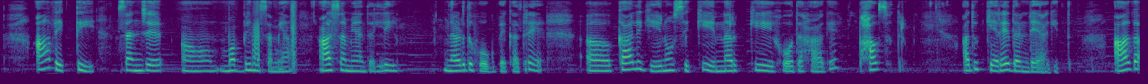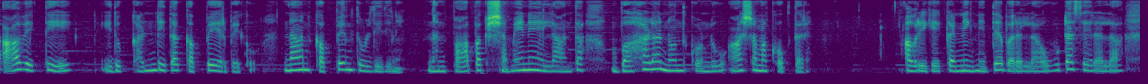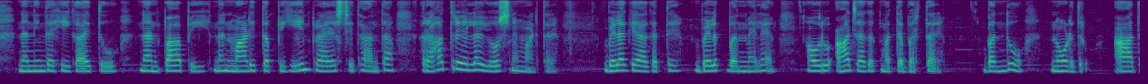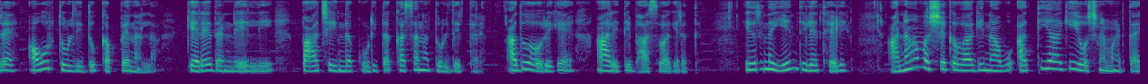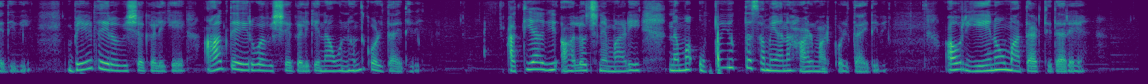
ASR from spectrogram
ಆ ವ್ಯಕ್ತಿ ಸಂಜೆ ಮಬ್ಬಿನ ಸಮಯ, ಆ ಸಮಯದಲ್ಲಿ ನಡೆದು ಹೋಗಬೇಕಾದ್ರೆ ಕಾಲಿಗೆ ಏನೋ ಸಿಕ್ಕಿ ನರ್ಕಿ ಹೋದ ಹಾಗೆ ಭಾವಿಸಿದ್ರು. ಅದು ಕೆರೆ ದಂಡೆ ಆಗಿತ್ತು. ಆಗ ಆ ವ್ಯಕ್ತಿ, ಇದು ಖಂಡಿತ ಕಪ್ಪೆ ಇರಬೇಕು. ನಾನು ಕಪ್ಪೆನ ತುಳಿದಿದ್ದೀನಿ. ನನ್ನ ಪಾಪ ಕ್ಷಮೆನೇ ಇಲ್ಲ ಅಂತ ಬಹಳ ನೊಂದ್ಕೊಂಡು ಆಶ್ರಮಕ್ಕೆ ಹೋಗ್ತಾರೆ. ಅವರಿಗೆ ಕಣ್ಣಿಗೆ ನಿದ್ದೆ ಬರಲ್ಲ, ಊಟ ಸೇರಲ್ಲ. ನನ್ನಿಂದ ಹೀಗಾಯಿತು, ನಾನು ಪಾಪಿ, ನಾನು ಮಾಡಿದ ತಪ್ಪಿಗೆ ಏನು ಪ್ರಾಯಶ್ಚಿತ ಅಂತ ರಾತ್ರಿ ಎಲ್ಲ ಯೋಚನೆ ಮಾಡ್ತಾರೆ. ಬೆಳಗ್ಗೆ ಆಗತ್ತೆ, ಬೆಳಕು ಬಂದಮೇಲೆ ಅವರು ಆ ಜಾಗಕ್ಕೆ ಮತ್ತೆ ಬರ್ತಾರೆ. ಬಂದು ನೋಡಿದ್ರು, ಆದರೆ ಅವ್ರು ತುಳಿದಿದ್ದು ಕಪ್ಪೆನಲ್ಲ. ಕೆರೆ ದಂಡೆಯಲ್ಲಿ ಪಾಚಿಯಿಂದ ಕೂಡಿದ್ದ ಕಸನ ತುಳಿದಿರ್ತಾರೆ. ಅದು ಅವರಿಗೆ ಆ ರೀತಿ ಭಾಸವಾಗಿರುತ್ತೆ. ಇದರಿಂದ ಏನು ತಿಳಿಯತ್ತೆ ಹೇಳಿ? ಅನಾವಶ್ಯಕವಾಗಿ ನಾವು ಅತಿಯಾಗಿ ಯೋಚನೆ ಮಾಡ್ತಾ ಇದ್ದೀವಿ. ಬೇಡದೇ ಇರೋ ವಿಷಯಗಳಿಗೆ, ಆಗದೇ ಇರುವ ವಿಷಯಗಳಿಗೆ ನಾವು ನೊಂದ್ಕೊಳ್ತಾ ಇದ್ದೀವಿ. ಅತಿಯಾಗಿ ಆಲೋಚನೆ ಮಾಡಿ ನಮ್ಮ ಉಪಯುಕ್ತ ಸಮಯನ ಹಾಳು ಮಾಡ್ಕೊಳ್ತಾ ಇದ್ದೀವಿ. ಅವ್ರು ಏನೋ ಮಾತಾಡ್ತಿದ್ದಾರೆ.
